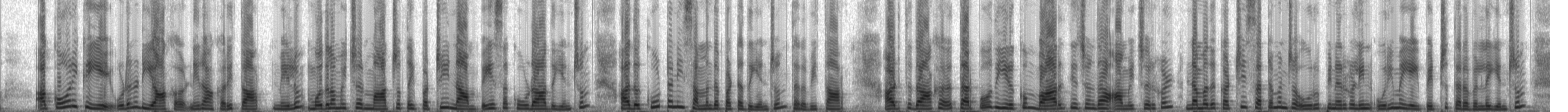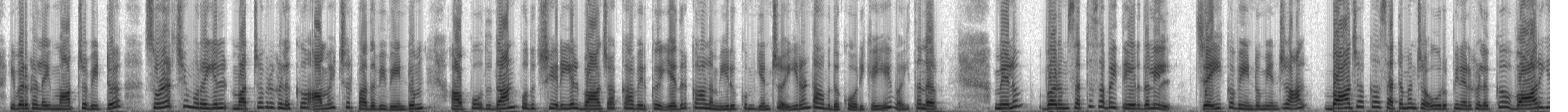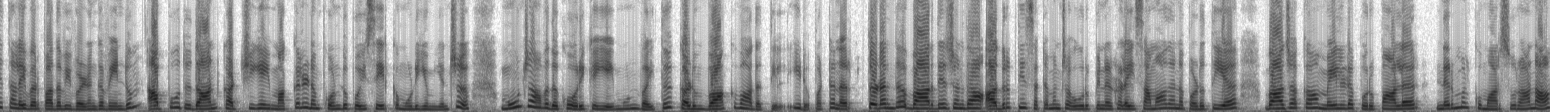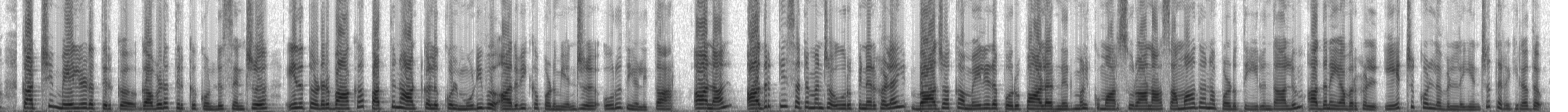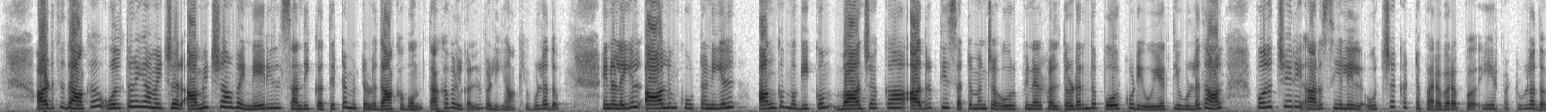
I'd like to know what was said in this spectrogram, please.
அக்கோரிக்கையை உடனடியாக நிராகரித்தார். மேலும் முதலமைச்சர் மாற்றத்தை பற்றி நாம் பேசக்கூடாது என்றும் அது கூட்டணி சம்பந்தப்பட்டது என்றும் தெரிவித்தார். அடுத்ததாக தற்போது இருக்கும் பாரதிய ஜனதா அமைச்சர்கள் நமது கட்சி சட்டமன்ற உறுப்பினர்களின் உரிமையை பெற்றுத்தரவில்லை என்றும் இவர்களை மாற்றிவிட்டு சுழற்சி முறையில் மற்றவர்களுக்கு அமைச்சர் பதவி வேண்டும். அப்போதுதான் புதுச்சேரியில் பாஜகவிற்கு எதிர்காலம் இருக்கும் என்று இரண்டாவது கோரிக்கையை வைத்தனர். மேலும் வரும் சட்டசபை தேர்தலில் ஜெயிக்க வேண்டும் என்றால் பாஜக சட்டமன்ற உறுப்பினர்களுக்கு வாரிய தலைவர் பதவி வழங்க வேண்டும். அப்போதுதான் கட்சியை மக்களிடம் கொண்டு போய் சேர்க்க முடியும் என்று மூன்றாவது கோரிக்கையை முன்வைத்து கடும் வாக்குவாதத்தில் ஈடுபட்டனர். தொடர்ந்து பாரதிய ஜனதா அதிருப்தி சட்டமன்ற உறுப்பினர்களை சமாதானப்படுத்திய பாஜக மேலிட பொறுப்பாளர் நிர்மல்குமார் சுரானா கட்சி மேலிடத்திற்கு கவனத்திற்கு கொண்டு சென்று இது தொடர்பாக பத்து நாட்களுக்குள் முடிவு அறிவிக்கப்படும் என்று உறுதியளித்தார். ஆனால் அதிருப்தி சட்டமன்ற உறுப்பினர்களை பாஜக மேலிட பொறுப்பாளர் நிர்மல்குமார் சுரானா சமாதானப்படுத்தி இருந்தாலும் அதனை அவர்கள் ஏற்றுக்கொள்ளவில்லை என்று தெரிகிறது. அடுத்ததாக உள்துறை அமைச்சர் அமித்ஷாவை நேரில் சந்திக்க திட்டமிட்டுள்ளதாகவும் தகவல்கள் வெளியாகியுள்ளது. இந்நிலையில் ஆளும் கூட்டணியில் அங்கம் வகிக்கும் பாஜக அதிருப்தி சட்டமன்ற உறுப்பினர்கள் தொடர்ந்து போர்க்கொடி உயர்த்தியுள்ளதால் புதுச்சேரி அரசியலில் உச்சக்கட்ட பரபரப்பு ஏற்பட்டுள்ளது.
